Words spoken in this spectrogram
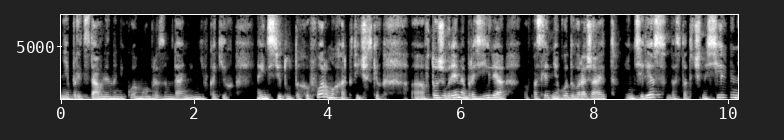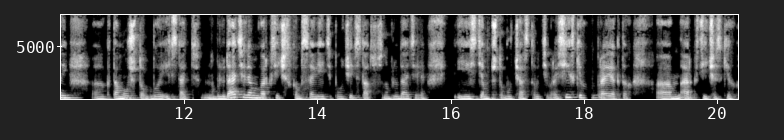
не представлена никоим образом, да, ни, ни в каких институтах и форумах арктических. А, в то же время Бразилия в последние годы выражает интерес достаточно сильный а, к тому, чтобы и стать наблюдателем в Арктическом совете, получить статус наблюдателя, и с тем, чтобы участвовать и в российских проектах а, арктических.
